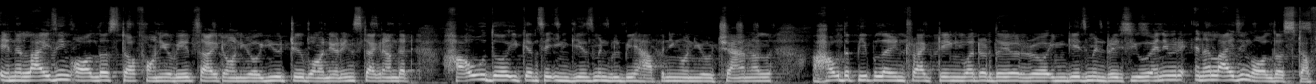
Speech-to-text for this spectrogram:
analyzing all the stuff on your website on your youtube on your instagram that how the you can say engagement will be happening on your channel how the people are interacting what are their uh, engagement ratio and you're analyzing all the stuff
